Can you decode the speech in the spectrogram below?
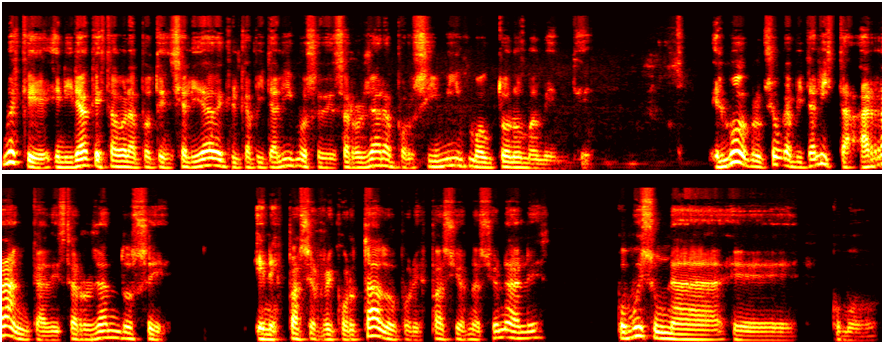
No es que en Irak estaba la potencialidad de que el capitalismo se desarrollara por sí mismo autónomamente. El modo de producción capitalista arranca desarrollándose en espacios recortados por espacios nacionales, como es una, eh, como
